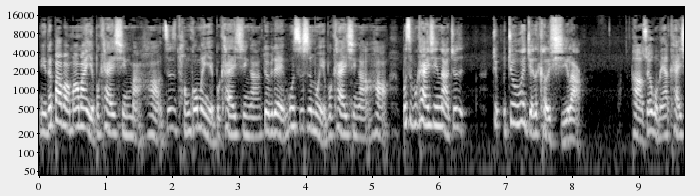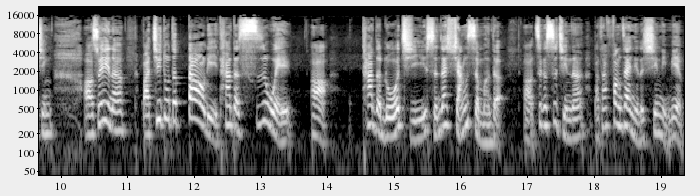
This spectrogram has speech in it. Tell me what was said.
你的爸爸妈妈也不开心嘛，哈，这是童工们也不开心啊，对不对？牧师师母也不开心啊，哈，不是不开心啦，就是就就会觉得可惜啦，好，所以我们要开心啊，所以呢，把基督的道理、他的思维啊、他的逻辑、神在想什么的。啊，这个事情呢，把它放在你的心里面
